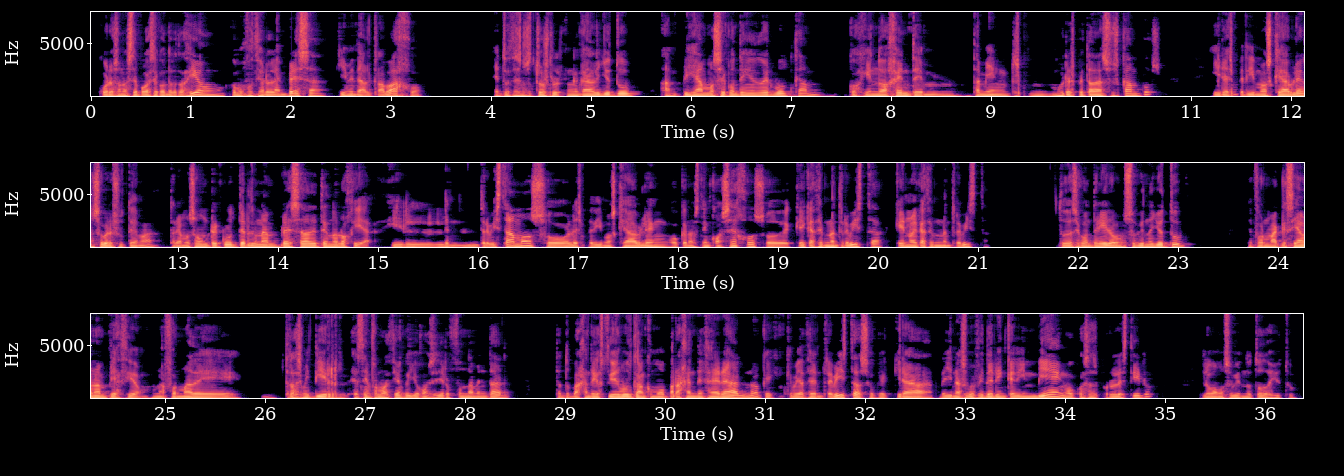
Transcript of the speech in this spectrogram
Cuáles son las épocas de contratación, cómo funciona la empresa, quién me da el trabajo. Entonces, nosotros en el canal de YouTube ampliamos el contenido del bootcamp, cogiendo a gente también muy respetada en sus campos y les pedimos que hablen sobre su tema. Tenemos a un recruiter de una empresa de tecnología y le entrevistamos o les pedimos que hablen o que nos den consejos o que hay que hacer una entrevista, que no hay que hacer una entrevista. Todo ese contenido lo vamos subiendo a YouTube de forma que sea una ampliación, una forma de transmitir esta información que yo considero fundamental, tanto para gente que estudie Bootcamp como para gente en general, ¿no? que, que vaya a hacer entrevistas o que quiera rellenar su perfil de LinkedIn bien o cosas por el estilo. Lo vamos subiendo todo a YouTube.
